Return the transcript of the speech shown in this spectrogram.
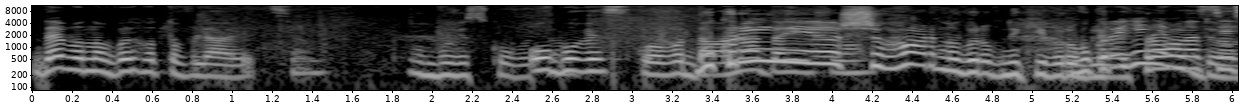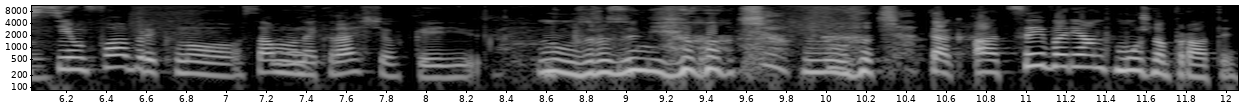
де воно виготовляється. Обов'язково. так. Обов'язково, В Україні ж гарно виробники В виробляють, Україні в нас є сім фабрик, але саме найкраще в Києві. Ну, зрозуміло. ну, так, а цей варіант можна прати?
